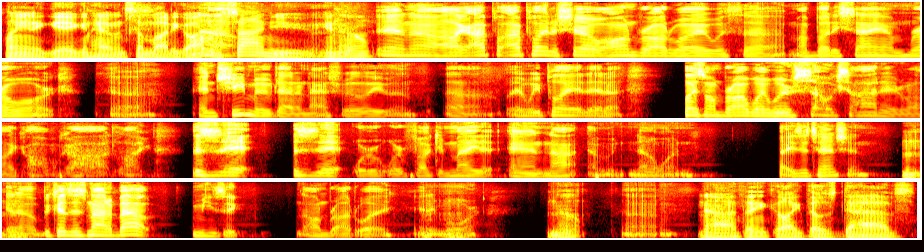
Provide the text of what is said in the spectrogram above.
playing a gig and having somebody go. I'm No. gonna sign you. You know. Yeah, no, like I pl- I played a show on Broadway with uh, my buddy Sam Roark, uh, and she moved out of Nashville even, uh, and we played at a place on Broadway. We were so excited. We're like, oh my god, like this is it, this is it. We're we're fucking made it, and not I mean no one pays attention, Mm-mm. you know, because it's not about music on Broadway anymore. No. Um, No, I think like those dives.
